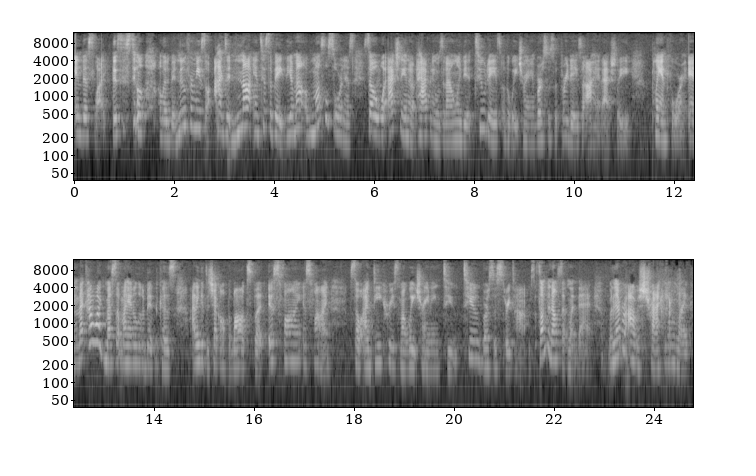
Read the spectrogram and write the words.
in this life this is still a little bit new for me so i did not anticipate the amount of muscle soreness so what actually ended up happening was that i only did two days of the weight training versus the three days that i had actually planned for. And that kind of like messed up my head a little bit because i didn't get to check off the box but it's fine it's fine. So i decreased my weight training to two versus three times. Something else that went bad. Whenever i was tracking like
